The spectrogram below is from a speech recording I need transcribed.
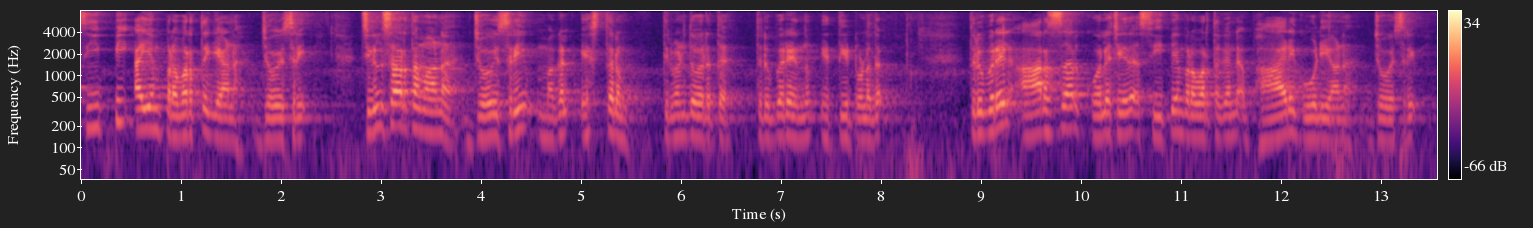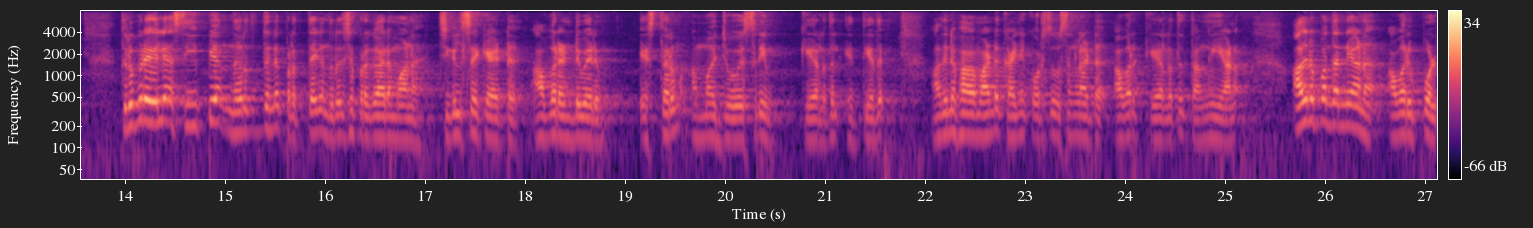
സി പി ഐ എം പ്രവർത്തകയാണ് ജോയശ്രീ. ചികിത്സാർത്ഥമാണ് ജോയശ്രീ മകൾ എസ്തറും തിരുവനന്തപുരത്ത് ത്രിപുരയിൽ നിന്നും എത്തിയിട്ടുള്ളത്. ത്രിപുരയിൽ ആർ എസ് ആർ കൊല ചെയ്ത സി പി എം പ്രവർത്തകന്റെ ഭാര്യ കൂടിയാണ് ജോയശ്രീ. ത്രിപുരയിലെ സി പി എം നേതൃത്വത്തിന്റെ പ്രത്യേക നിർദ്ദേശപ്രകാരമാണ് ചികിത്സയ്ക്കായിട്ട് അവർ രണ്ടുപേരും എസ്തറും അമ്മ ജോയശ്രീയും കേരളത്തിൽ എത്തിയത്. അതിന്റെ ഭാഗമായിട്ട് കഴിഞ്ഞ കുറച്ച് ദിവസങ്ങളായിട്ട് അവർ കേരളത്തിൽ തങ്ങുകയാണ്. അതിനൊപ്പം തന്നെയാണ് അവർ ഇപ്പോൾ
